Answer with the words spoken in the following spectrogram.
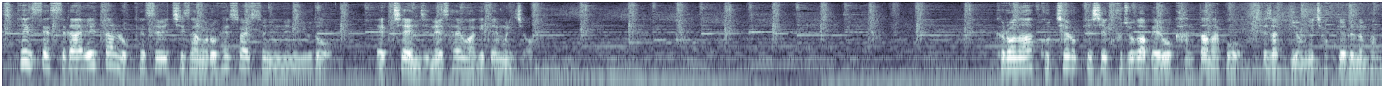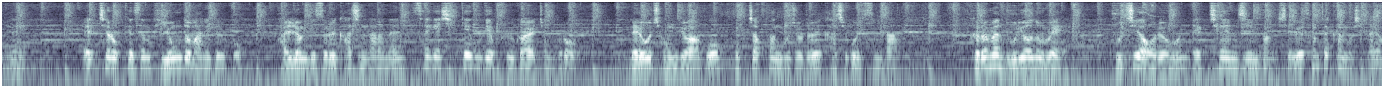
스페이스X가 1단 로켓을 지상으로 회수할 수 있는 이유도 액체 엔진을 사용하기 때문이죠. 그러나 고체 로켓이 구조가 매우 간단하고 제작 비용이 적게 드는 반면에 액체 로켓은 비용도 많이 들고 관련 기술을 가진 나라는 세계 10개국에 불과할 정도로 매우 정교하고 복잡한 구조를 가지고 있습니다. 그러면 누리호는 왜 굳이 어려운 액체 엔진 방식을 선택한 것일까요?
